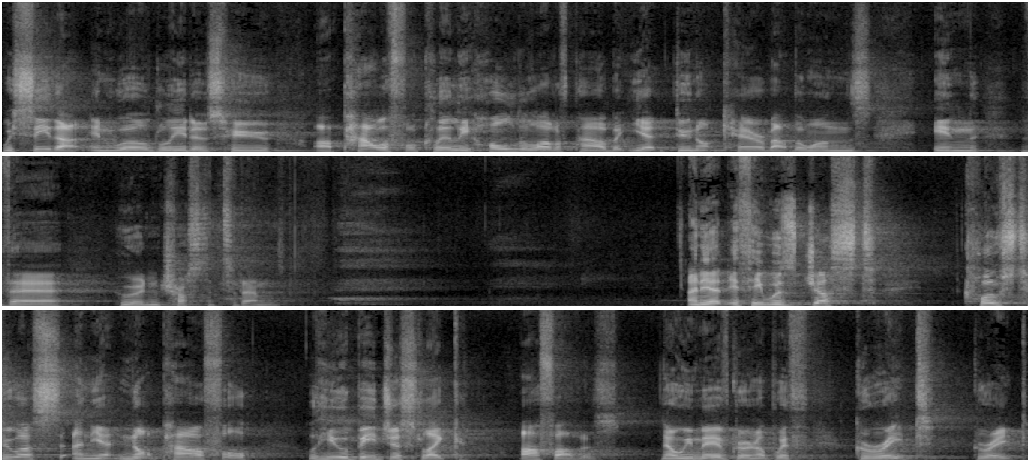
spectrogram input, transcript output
We see that in world leaders who are powerful, clearly hold a lot of power, but yet do not care about the ones in their who are entrusted to them. And yet, if he was just close to us and yet not powerful, well, he would be just like our fathers. Now, we may have grown up with great, great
